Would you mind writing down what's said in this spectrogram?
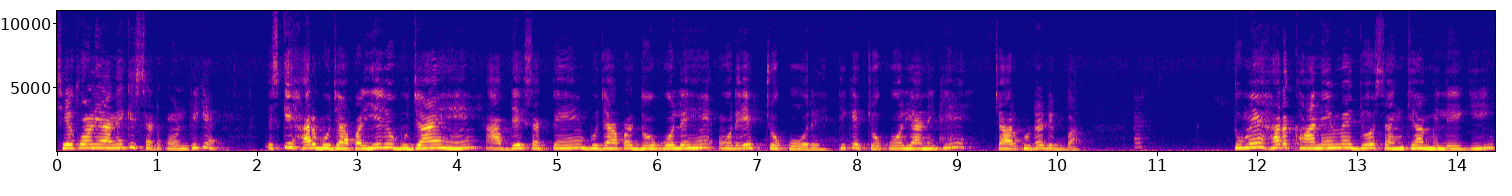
छह कोण यानी कि षटकोण ठीक है? इसकी हर भुजा पर, ये जो भुजाएँ हैं, आप देख सकते हैं, भुजा पर दो गोले हैं और एक चौकोर है, ठीक है? चौकोर यानी कि चार खुटा डिब्बा। तुम्हें हर खाने में जो संख्या मिलेगी,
